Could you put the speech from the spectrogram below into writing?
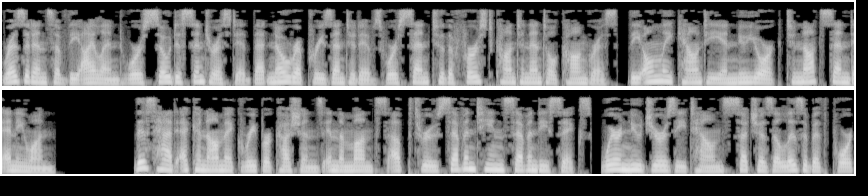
residents of the island were so disinterested that no representatives were sent to the First Continental Congress, the only county in New York to not send anyone. This had economic repercussions in the months up through 1776, where New Jersey towns such as Elizabethport,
